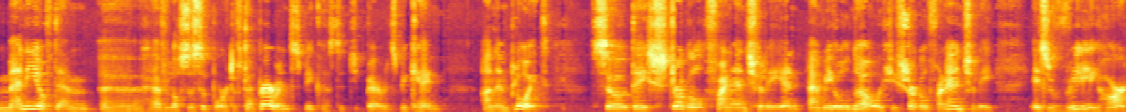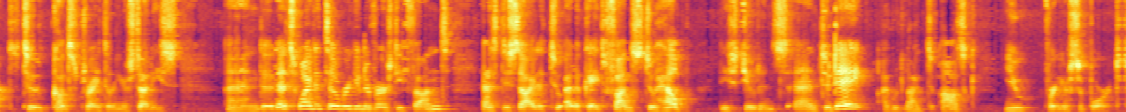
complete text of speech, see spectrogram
Many of them uh, have lost the support of their parents because the parents became unemployed. So they struggle financially. And, and we all know if you struggle financially, it's really hard to concentrate on your studies. And uh, that's why the Tilburg University Fund has decided to allocate funds to help these students. And today I would like to ask you for your support.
